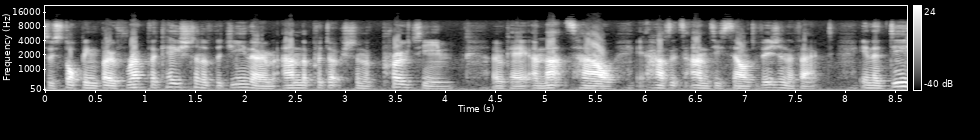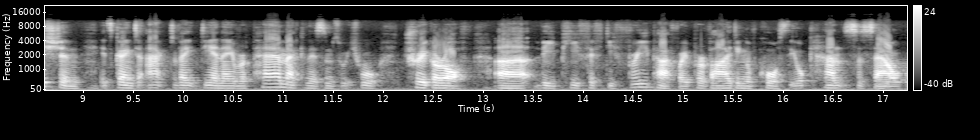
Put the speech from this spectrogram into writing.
so stopping both replication of the genome and the production of protein. Okay, and that's how it has its anti-cell division effect. In addition, it's going to activate DNA repair mechanisms which will trigger off uh, the p53 pathway, providing, of course, that your cancer cell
